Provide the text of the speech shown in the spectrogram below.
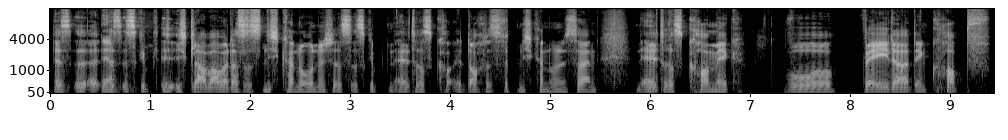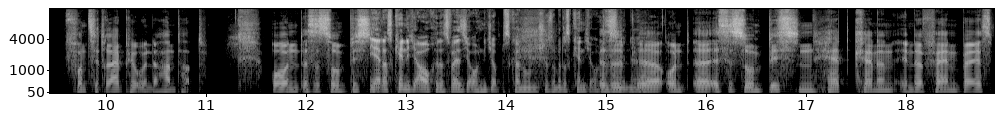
Es, äh, Ja. es, es gibt, ich glaube aber, dass es nicht kanonisch ist. Es gibt ein älteres, Co äh, doch, es wird nicht kanonisch sein, ein älteres Comic, wo Vader den Kopf von C3PO in der Hand hat. Und es ist so ein bisschen. Ja, das kenne ich auch. Das weiß ich auch nicht, ob es kanonisch ist, aber das kenne ich auch. Also, Szene, ja. äh, und äh, es ist so ein bisschen Headcanon in der Fanbase,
